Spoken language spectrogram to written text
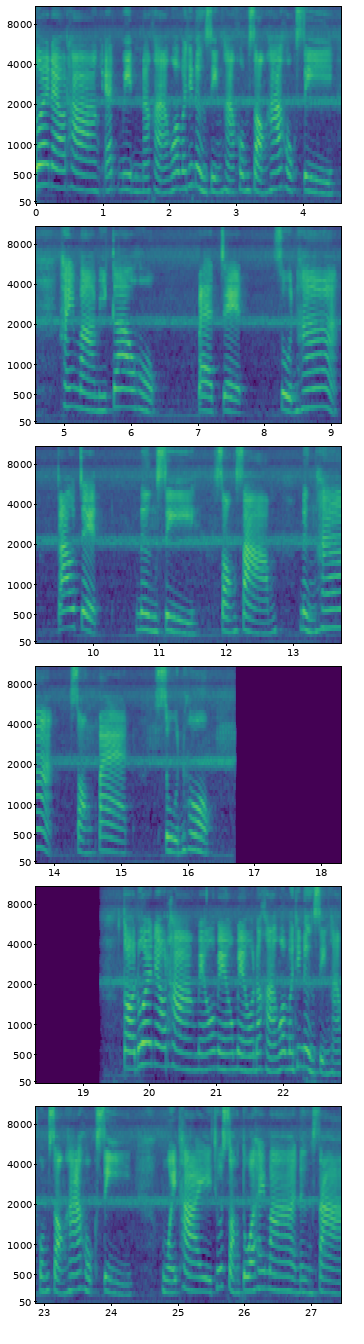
ด้วยแนวทางแอดวินนะคะงวดวันที่ 1 สิงหาคม 2564 ให้มามี 96 87 05 97 14 23 15 28 06 ต่อด้วยแนวทางแมวแมวแมวนะคะงวดวันที่ 1 สิงหาคม 2564 หวยไทยชุด 2 ตัวให้มา 13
